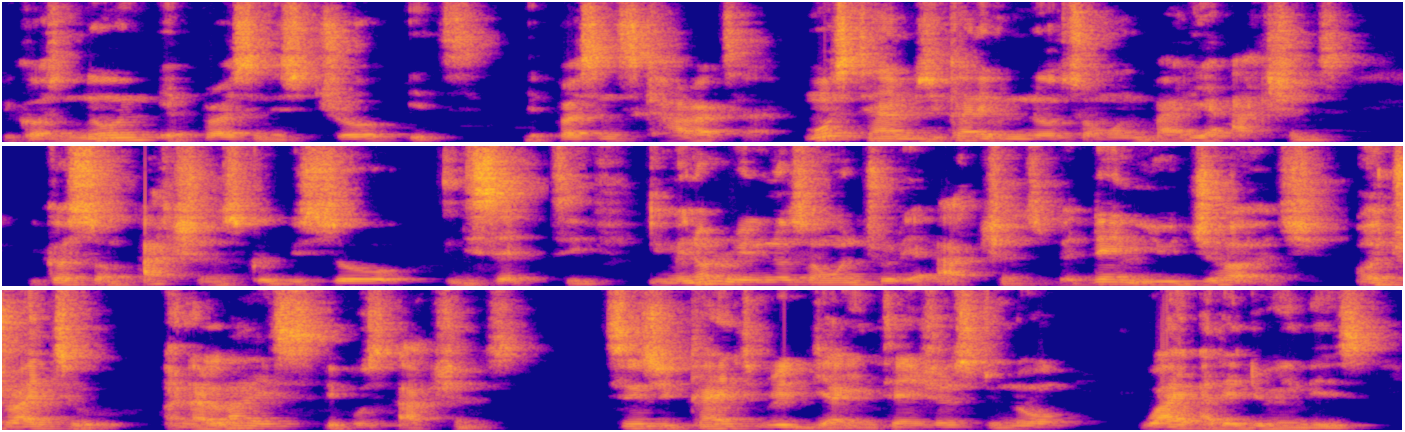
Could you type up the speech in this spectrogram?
Because knowing a person is true, it's the person's character. Most times you can't even know someone by their actions because some actions could be so deceptive. You may not really know someone through their actions, but then you judge or try to analyze people's actions. Since you can't read their intentions to know why are they doing this,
